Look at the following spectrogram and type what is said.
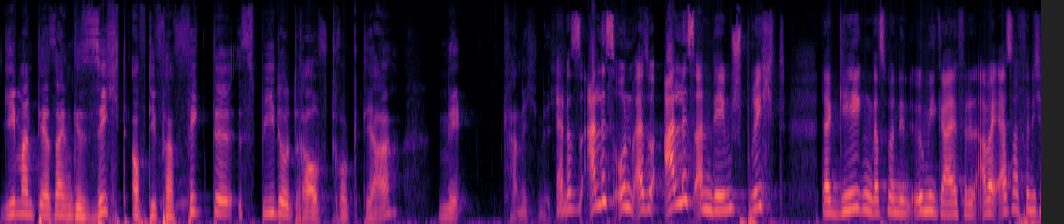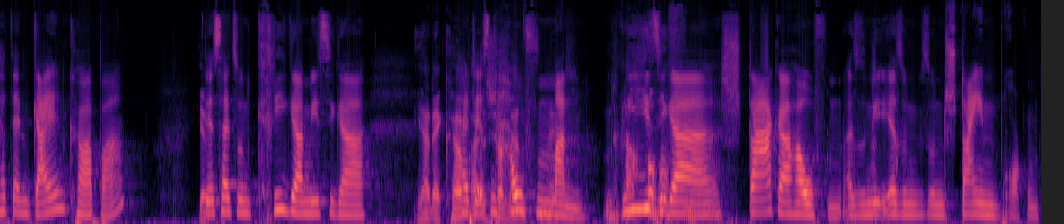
Jemand, der sein Gesicht auf die verfickte Speedo draufdruckt, ja? Nee, kann ich nicht. Ja, das ist alles un, also alles an dem spricht dagegen, dass man den irgendwie geil findet. Aber erstmal finde ich, hat der einen geilen Körper. Ja. Der ist halt so ein kriegermäßiger, Ja, der Körper halt, der ist ist ein Haufen. Mann. Ein riesiger, starker Haufen. Also nee, eher so ein, so ein Steinbrocken.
